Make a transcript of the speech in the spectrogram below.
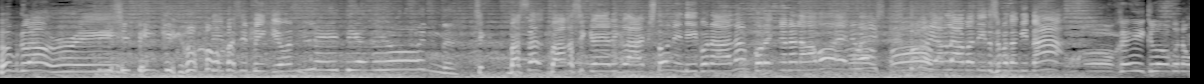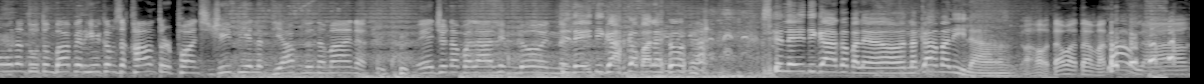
of Glory. si Pinky yun. Di ba si Pink yun? Lady, ano yun? Si, basta, baka si Clary Clarkston, hindi ko na alam. Correct nyo na lang ako. Anyways, Oh. tuloy ang laban dito sa batang gitna. Okay, Kloko ng unang tutumba pero here comes the counter punch. JPL at Diablo naman. Medyo napalalim doon. Si Lady Gaga pala yun. si Lady Gaga pala yun. Nagkamali lang. Oo, tama, tama. Tao lang.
